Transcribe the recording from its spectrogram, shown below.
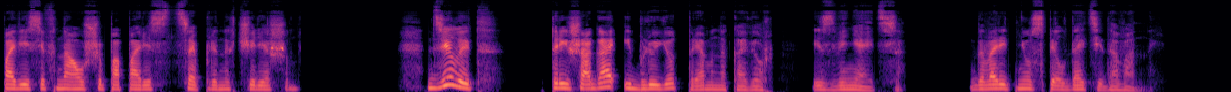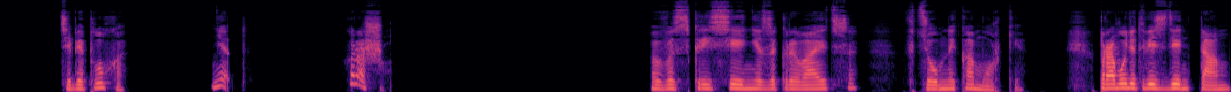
повесив на уши по паре сцепленных черешин. Делает три шага и блюет прямо на ковер. Извиняется. Говорит, не успел дойти до ванной. Тебе плохо? Нет. Хорошо. Воскресенье закрывается в темной коморке. Проводит весь день там,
